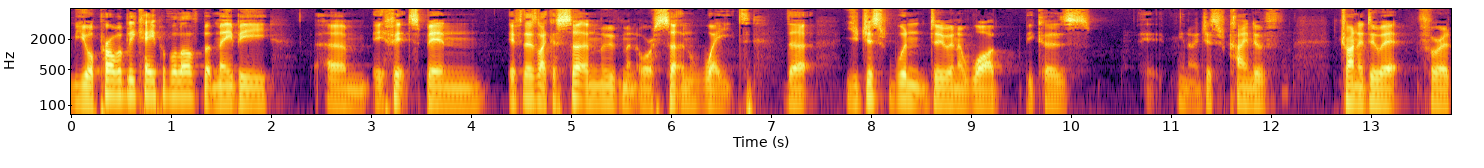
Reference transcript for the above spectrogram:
you're probably capable of, but maybe um, if it's been if there's like a certain movement or a certain weight that you just wouldn't do in a WOD because it, you know just kind of trying to do it for a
